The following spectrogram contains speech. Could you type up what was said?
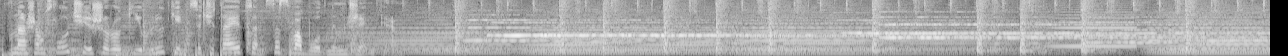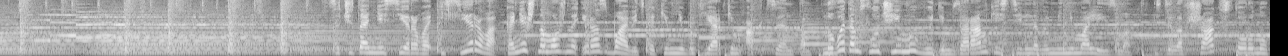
В нашем случае широкие брюки сочетаются со свободным джемпером. Сочетание серого и серого, конечно, можно и разбавить каким-нибудь ярким акцентом, но в этом случае мы выйдем за рамки стильного минимализма, сделав шаг в сторону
